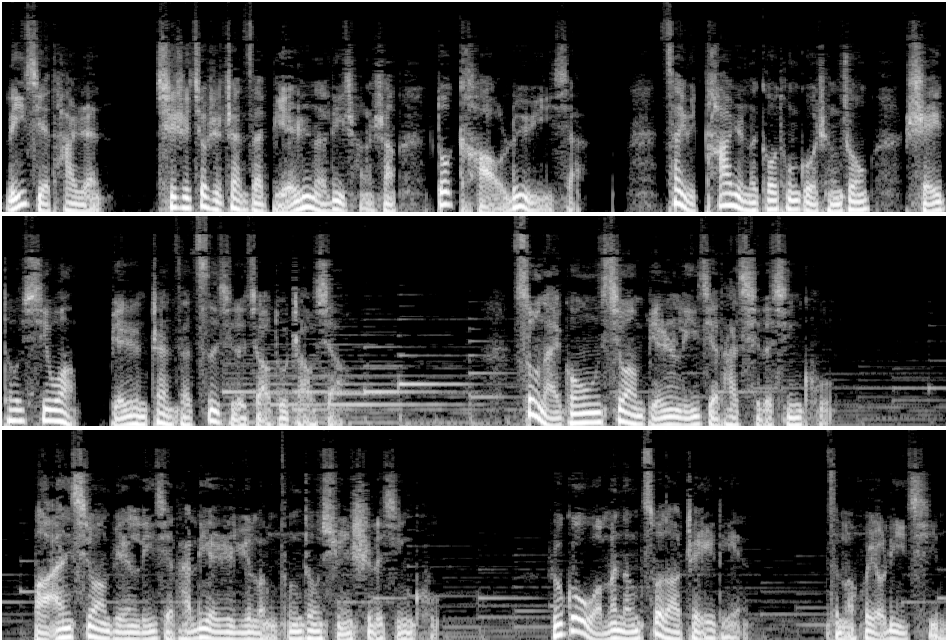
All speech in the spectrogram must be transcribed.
理解他人，其实就是站在别人的立场上多考虑一下。在与他人的沟通过程中，谁都希望别人站在自己的角度着想。宋乃公希望别人理解他起的辛苦。保安希望别人理解他烈日与冷风中巡视的辛苦。如果我们能做到这一点，怎么会有力气呢？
